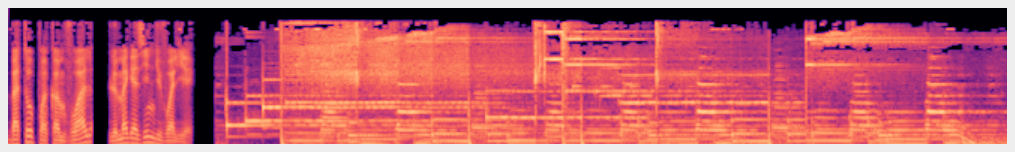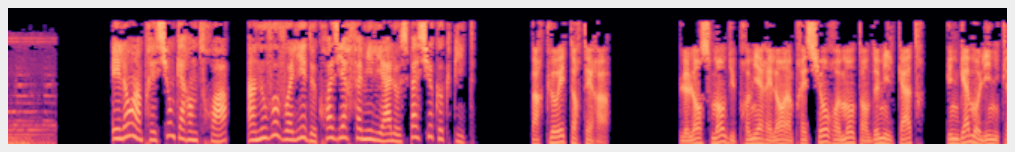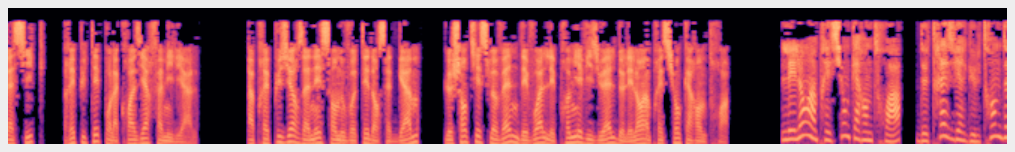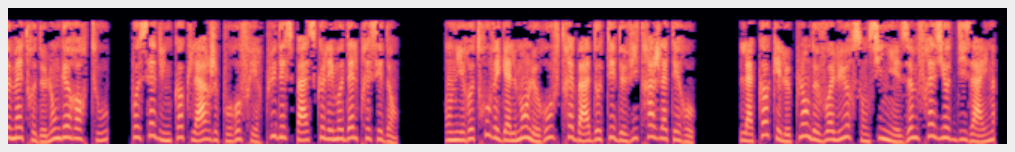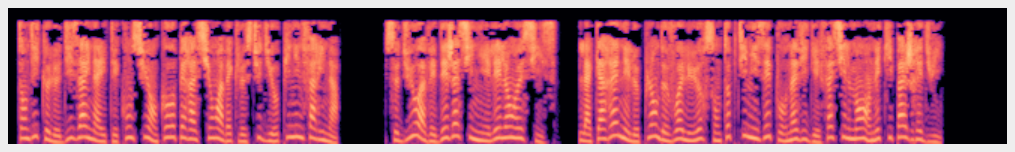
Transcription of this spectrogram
Bateau.com Voile, le magazine du voilier. Élan Impression 43, un nouveau voilier de croisière familiale au spacieux cockpit. Par Chloé Tortera. Le lancement du premier élan impression remonte en 2004, une gamme aux lignes classiques, réputée pour la croisière familiale. Après plusieurs années sans nouveauté dans cette gamme, le chantier slovène dévoile les premiers visuels de l'élan impression 43. L'élan Impression 43, de 13,32 mètres de longueur hors tout, possède une coque large pour offrir plus d'espace que les modèles précédents. On y retrouve également le roof très bas doté de vitrages latéraux. La coque et le plan de voilure sont signés Zumfrez Yacht Design, tandis que le design a été conçu en coopération avec le studio Pininfarina. Ce duo avait déjà signé l'élan E6. La carène et le plan de voilure sont optimisés pour naviguer facilement en équipage réduit.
